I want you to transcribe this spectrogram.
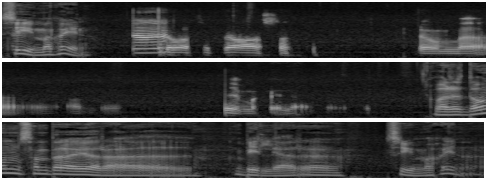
Symaskin? Ja. Det var så bra så att de uh, hade styrmaskiner. Var det de som började göra eh, billigare symaskiner?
